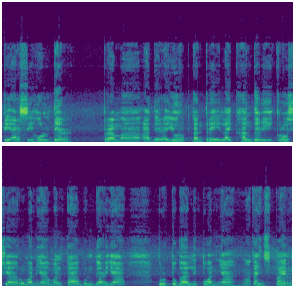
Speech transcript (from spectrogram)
TRC holder from uh, other uh, Europe country like Hungary, Croatia, Romania, Malta, Bulgaria, Portugal, Lithuania, mga ka-inspire,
